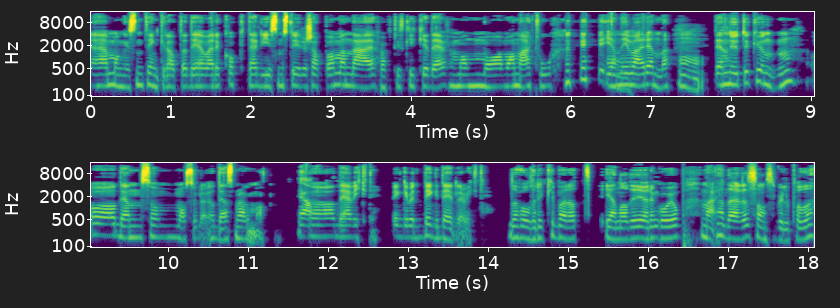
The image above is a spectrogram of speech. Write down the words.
Eh, mange som tenker at det å være kokk, det er de som styrer sjappa, men det er faktisk ikke det. for Man, må, man er to. Én i hver ende. mm. Den ut til kunden, og den som, også, og den som lager maten. Ja. Så det er viktig. Begge, begge deler er viktig. Det holder ikke bare at en av de gjør en god jobb, Nei, det er det samspillet på det.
